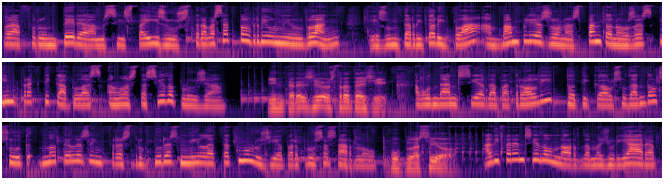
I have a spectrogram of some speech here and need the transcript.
fa frontera amb sis països. Travessat pel riu Nil Blanc, és un territori pla amb àmplies zones pantanoses impracticables en l'estació de pluja. Interès geoestratègic. Abundància de petroli, tot i que el Sudan del Sud no té les infraestructures ni la tecnologia per processar-lo. Població. A diferència del nord de majoria àrab,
